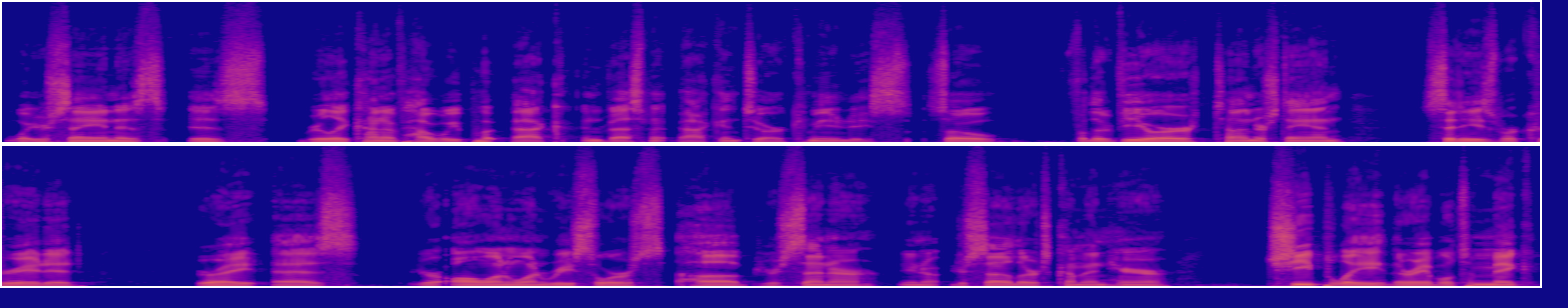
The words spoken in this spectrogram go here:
what you're saying is is really kind of how we put back investment back into our communities. So for the viewer to understand, cities were created right as your all-in-one resource hub, your center. You know, your settlers come in here cheaply. They're able to make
